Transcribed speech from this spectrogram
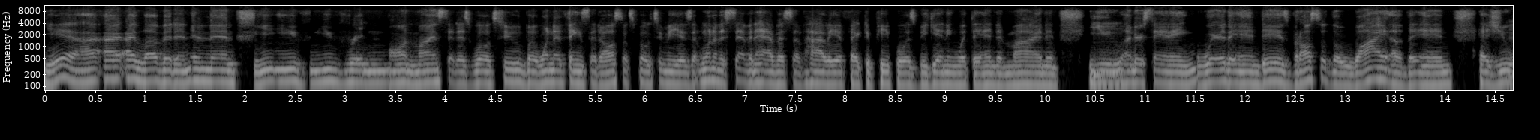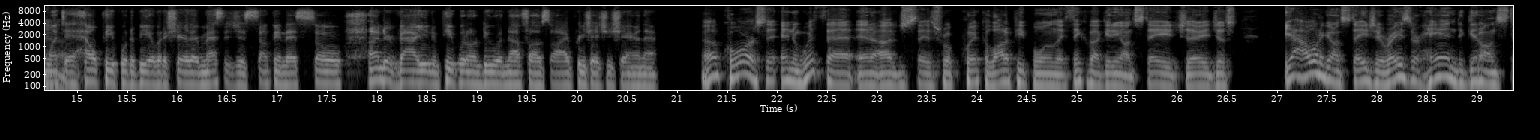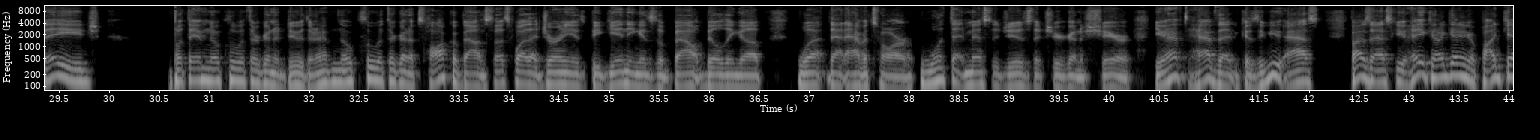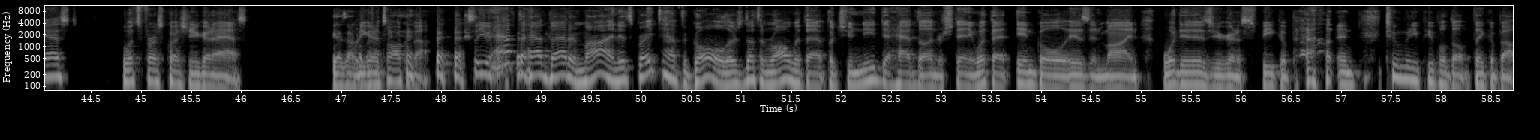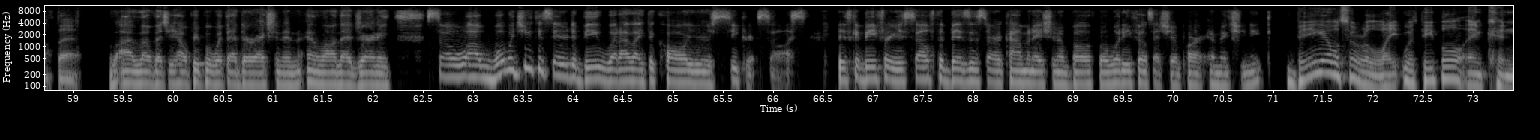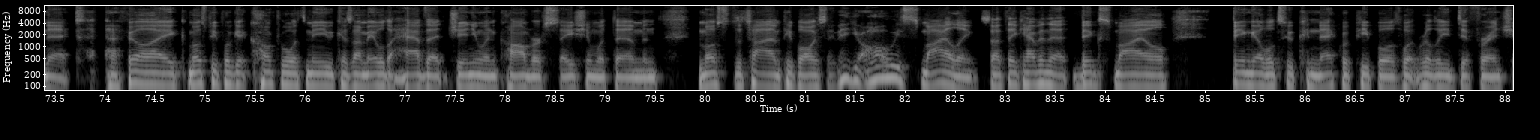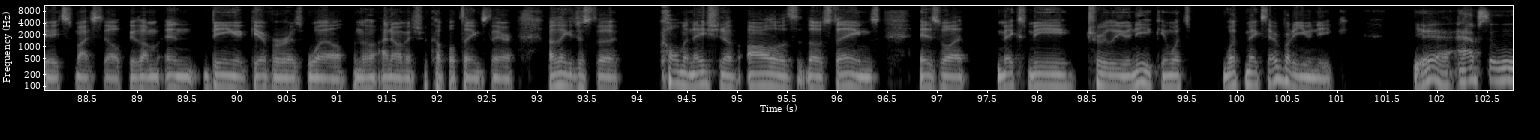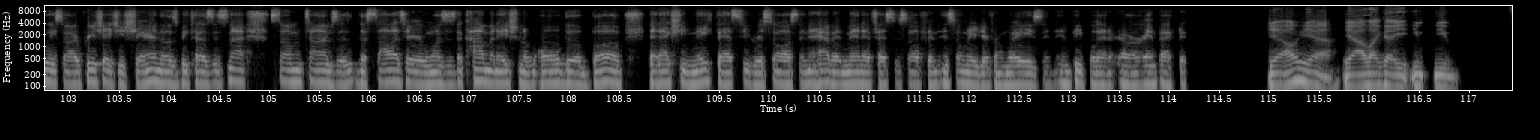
Yeah, I, I love it, and and then you, have you've written on mindset as well too. But one of the things that also spoke to me is that one of the seven habits of highly effective people is beginning with the end in mind, and you mm-hmm. understanding where the end is, but also the why of the end, as you yeah. want to help people to be able to share their messages. Something that's so undervalued and people don't do enough of. So I appreciate you sharing that. Of course, and with that, and I'll just say this real quick: a lot of people when they think about getting on stage, they just yeah, I want to get on stage. They raise their hand to get on stage, but they have no clue what they're going to do. They have no clue what they're going to talk about. And so that's why that journey is beginning is about building up what that avatar, what that message is that you're going to share. You have to have that because if you ask, if I was to ask you, hey, can I get on your podcast? What's the first question you're going to ask? What are you going to talk about? so you have to have that in mind. It's great to have the goal. There's nothing wrong with that, but you need to have the understanding what that end goal is in mind, what it is you're going to speak about. And too many people don't think about that. I love that you help people with that direction and, and along that journey. So, uh, what would you consider to be what I like to call your secret sauce? This could be for yourself, the business, or a combination of both. But what do you feel sets you apart and makes you unique? Being able to relate with people and connect. I feel like most people get comfortable with me because I'm able to have that genuine conversation with them. And most of the time, people always say, Man, you're always smiling. So I think having that big smile, being able to connect with people is what really differentiates myself because I'm and being a giver as well. I know I, mentioned a couple things there. I think just the culmination of all of those things is what makes me truly unique and what's what makes everybody unique. Yeah, absolutely. So I appreciate you sharing those because it's not sometimes the, the, solitary ones, it's the combination of all the above that actually make that secret sauce and have it manifest itself in, in so many different ways and, in people that are impacted. Yeah. Oh, yeah. Yeah. I like how you, you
